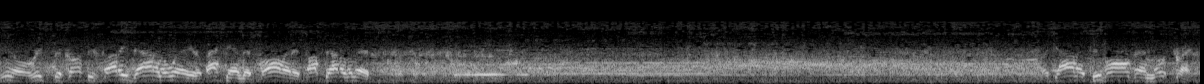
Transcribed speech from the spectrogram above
Gino reached across his body, down and away. The backhand that ball, and it popped out of the net. Count at two balls and no strikes.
